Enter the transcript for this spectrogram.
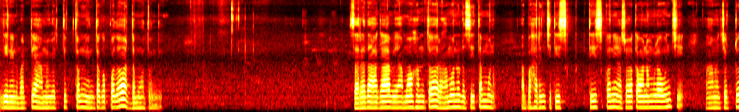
దీనిని బట్టి ఆమె వ్యక్తిత్వం ఎంత గొప్పదో అర్థమవుతుంది. సరదాగా వ్యామోహంతో రావణుడు సీతమ్మను అపహరించి తీసు తీసుకొని అశోకవనంలో ఉంచి ఆమె చుట్టూ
